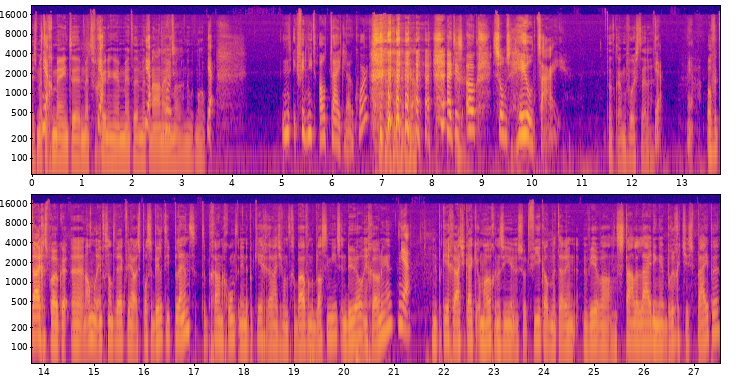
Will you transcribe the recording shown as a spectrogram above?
Dus met Ja. de gemeente, met vergunningen, met, eh, met Ja, een aannemer, noem het maar op. Ja. ik vind het niet altijd leuk hoor. ja, het is ook soms heel taai. dat kan ik me voorstellen. Ja, ja. Over taai gesproken, eh, een ander interessant werk van jou is Possibility Plant. Op de begane grond en in de parkeergarage van het gebouw van de Belastingdienst, een duo in Groningen. Ja, In de parkeergarage kijk je omhoog en dan zie je een soort vierkant met daarin een weerwar van stalen leidingen, bruggetjes, pijpen.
